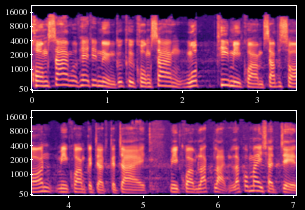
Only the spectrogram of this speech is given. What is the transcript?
โครงสร้างประเภทที่หนึ่งก็คือโครงสร้างงบที่มีความซับซ้อน มีความกระจัดกระจาย มีความลักหลั่น แล้วก็ไม่ชัดเจน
